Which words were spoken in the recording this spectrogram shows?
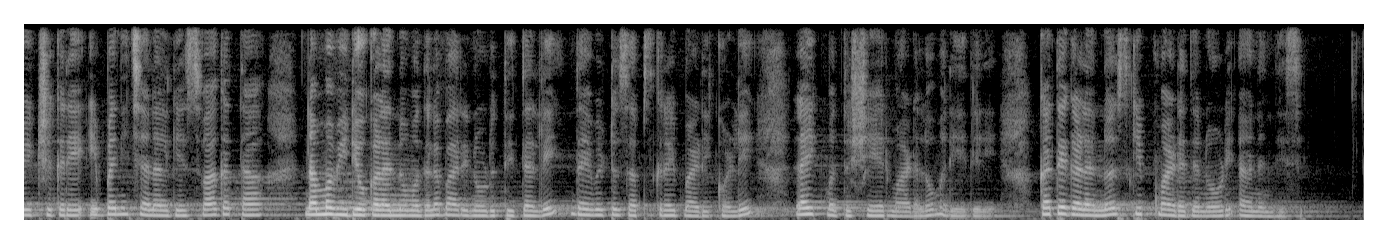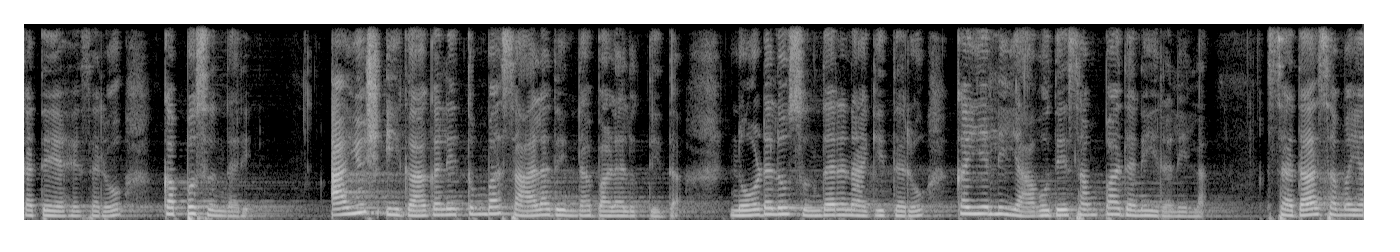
ವೀಕ್ಷಕರೇ, ಇಬ್ಬನಿ ಚಾನಲ್ಗೆ ಸ್ವಾಗತ. ನಮ್ಮ ವಿಡಿಯೋಗಳನ್ನು ಮೊದಲ ಬಾರಿ ನೋಡುತ್ತಿದ್ದಲ್ಲಿ ದಯವಿಟ್ಟು ಸಬ್ಸ್ಕ್ರೈಬ್ ಮಾಡಿಕೊಳ್ಳಿ, ಲೈಕ್ ಮತ್ತು ಶೇರ್ ಮಾಡಲು ಮರೆಯದಿರಿ. ಕತೆಗಳನ್ನು ಸ್ಕಿಪ್ ಮಾಡದೆ ನೋಡಿ ಆನಂದಿಸಿ. ಕತೆಯ ಹೆಸರು ಕಪ್ಪು ಸುಂದರಿ. ಆಯುಷ್ ಈಗಾಗಲೇ ತುಂಬ ಸಾಲದಿಂದ ಬಳಲುತ್ತಿದ್ದ. ನೋಡಲು ಸುಂದರನಾಗಿದ್ದರೂ ಕೈಯಲ್ಲಿ ಯಾವುದೇ ಸಂಪಾದನೆ ಇರಲಿಲ್ಲ. ಸದಾ ಸಮಯ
